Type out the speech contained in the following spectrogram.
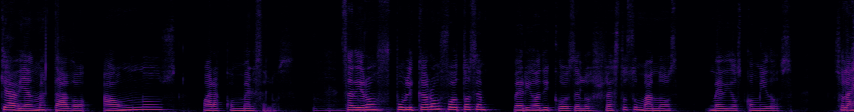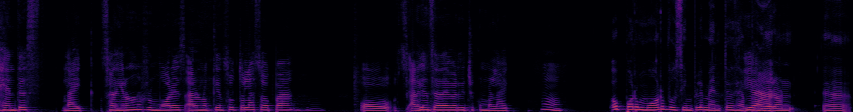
que habían matado a unos para comérselos. Oh. Salieron, publicaron fotos en periódicos de los restos humanos medios comidos. So la gente, like, salieron los rumores, I don't know quién soltó la sopa, o alguien se ha de haber dicho como, like, hmm. O por morbo, simplemente, o sea, pudieron... Uh,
